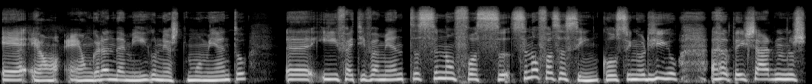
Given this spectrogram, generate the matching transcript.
é, é, um, é um grande amigo neste momento Uh, e efetivamente, se não, fosse, se não fosse assim, com o senhorio a deixar-nos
